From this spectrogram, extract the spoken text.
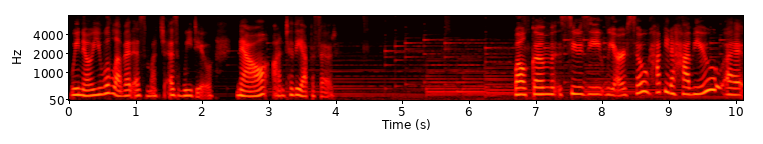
We know you will love it as much as we do. Now, on to the episode. Welcome, Susie. We are so happy to have you. I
